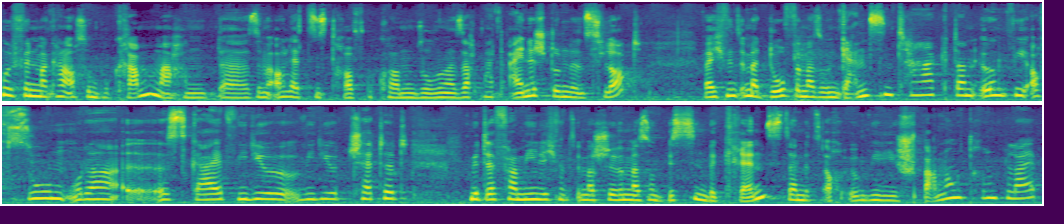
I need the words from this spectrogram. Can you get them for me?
cool finde, man kann auch so ein Programm machen. Da sind wir auch letztens drauf gekommen, so wenn man sagt, man hat eine Stunde einen Slot. Weil ich finde es immer doof, wenn man so einen ganzen Tag dann irgendwie auf Zoom oder äh, Skype Video, Video chattet mit der Familie. Ich finde es immer schön, wenn man es so ein bisschen begrenzt, damit es auch irgendwie die Spannung drin bleibt.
